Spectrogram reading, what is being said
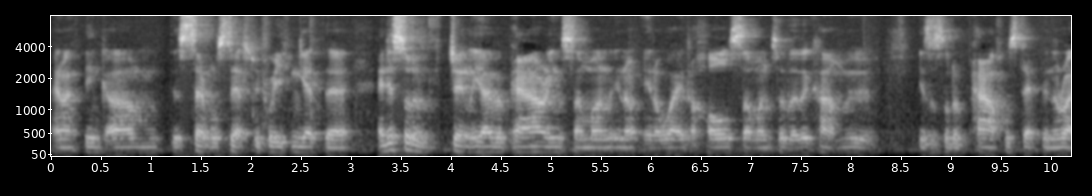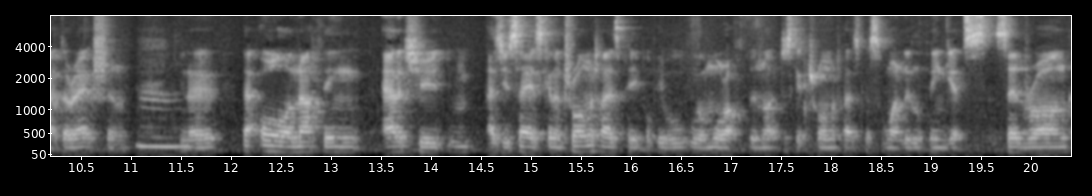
And I think um, there's several steps before you can get there. And just sort of gently overpowering someone in a, in a way to hold someone so that they can't move is a sort of powerful step in the right direction. You know, that all or nothing attitude, as you say, is going to traumatize people. People will more often than not just get traumatized because one little thing gets said wrong,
